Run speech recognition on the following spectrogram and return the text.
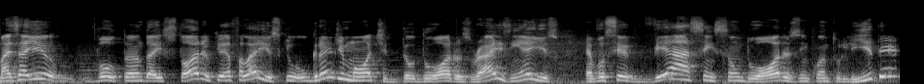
Mas aí, voltando à história, o que eu ia falar é isso: que o grande mote do, do Horus Rising é isso. É você ver a ascensão do Horus enquanto líder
